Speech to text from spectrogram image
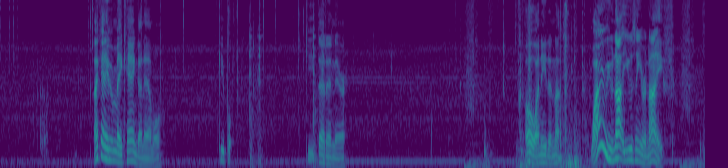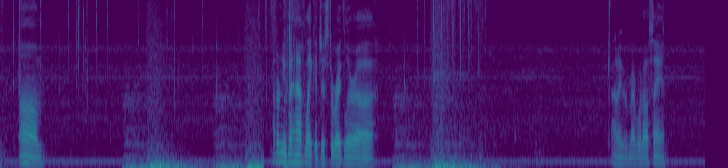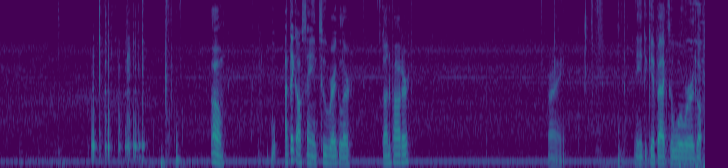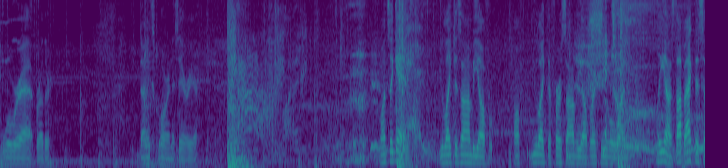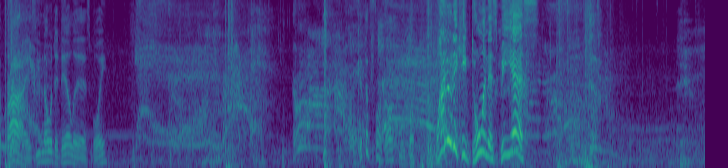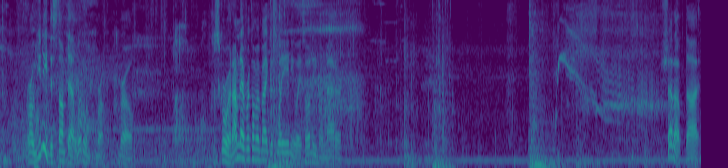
I can't even make handgun ammo. Keep... Keep that in there. Oh, I need a nut. Why are you not using your knife? Um. I don't even have like a just a regular uh I don't even remember what I was saying. Oh. I think I was saying two regular gunpowder. Alright. Need to get back to where we're where we're at, brother. Done exploring this area. Once again, you like the zombie off, off. You like the first zombie off Resident Evil One. Leon, stop acting surprised. You know what the deal is, boy. Get the fuck off me, bro. Why do they keep doing this BS? Bro, you need to stump that little... Bro, bro. Screw it. I'm never coming back this way anyway, so it don't even matter. Shut up, Dot.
